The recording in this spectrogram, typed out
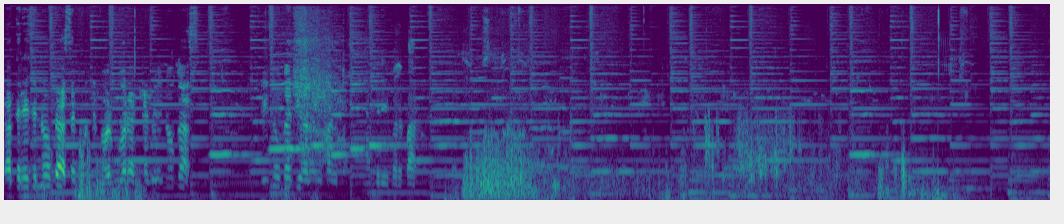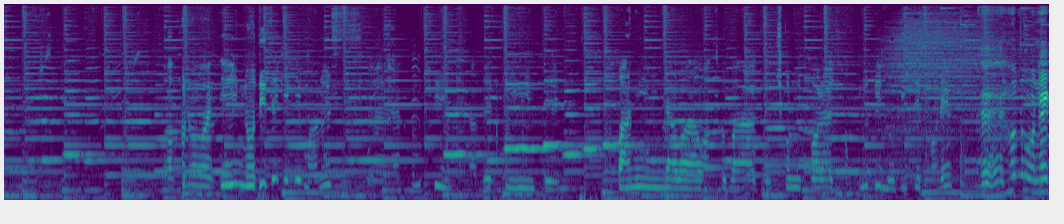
তাদের এই যে নৌকা আছে প্রতি ঘর ঘর একটা করে নৌকা আছে। এই নৌকা দিয়ে ওরা এপার আমাদের এপারে পার। কখনো এই নদী থেকে কি মানুষ এখন কি তাদের কি যে পানি নেওয়া অথবা গোসল করা সবগুলো কি নদীতে করে হ্যাঁ, অনেক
